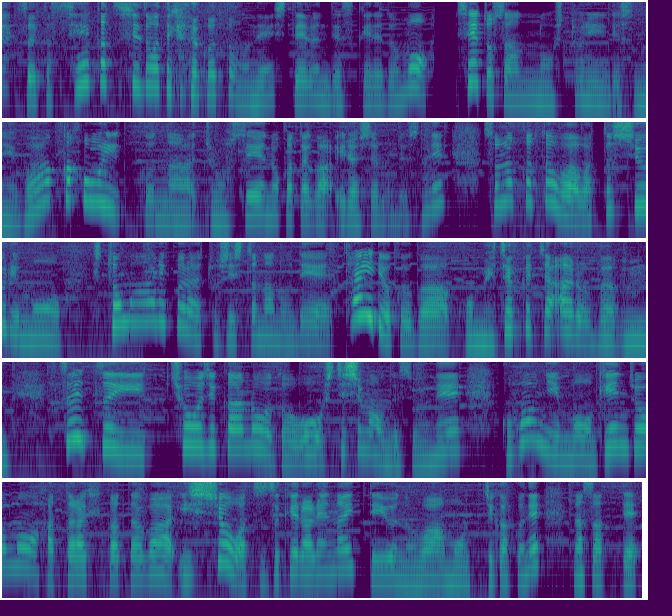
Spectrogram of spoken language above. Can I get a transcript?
そういった生活指導的なこともねしてるんですけれども生徒さんの一人にですねワーカホリックな女性の方がいらっしゃるんですね。その方は私よりも一回りくらい年下なので体力がこうめちゃくちゃある分ついつい長時間労働をしてしまうんですよね。ご本人も現状の働き方は一生は続けられないっていうのはもう自覚ねなさって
